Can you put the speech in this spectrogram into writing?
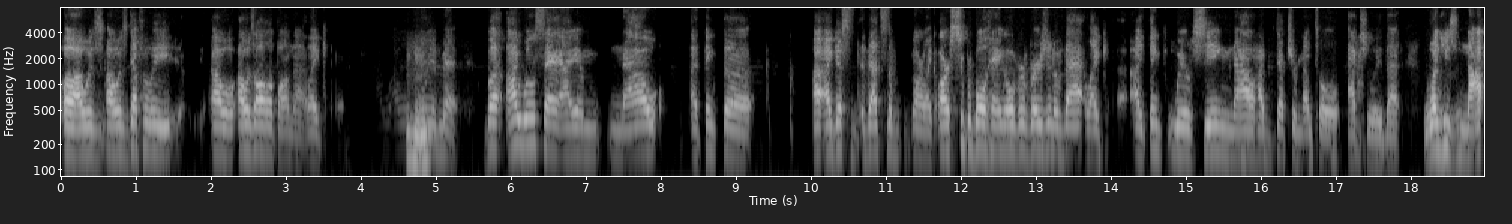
oh, I was, I was definitely, I, I was all up on that. Like, I will Mhm. fully admit, but I will say I am now. I think the I I guess that's the our like our Super Bowl hangover version of that. Like I think we're seeing now how detrimental actually that when he's not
